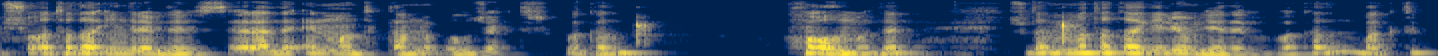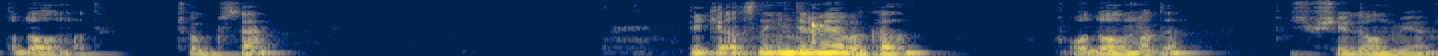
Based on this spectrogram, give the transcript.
şu atı da indirebiliriz. Herhalde en mantıklı hamle bu olacaktır. Bakalım. Olmadı. Şuradan bir mat hata geliyor mu diye de bir bakalım. Baktık bu da olmadı. Çok güzel. Peki atını indirmeye bakalım. O da olmadı. Hiçbir şey de olmuyor.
